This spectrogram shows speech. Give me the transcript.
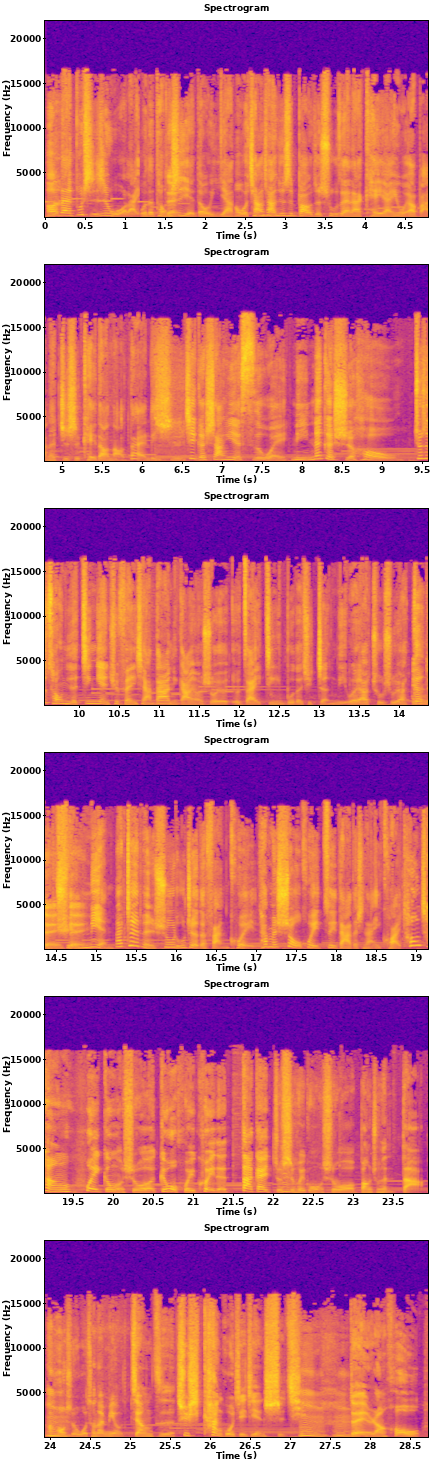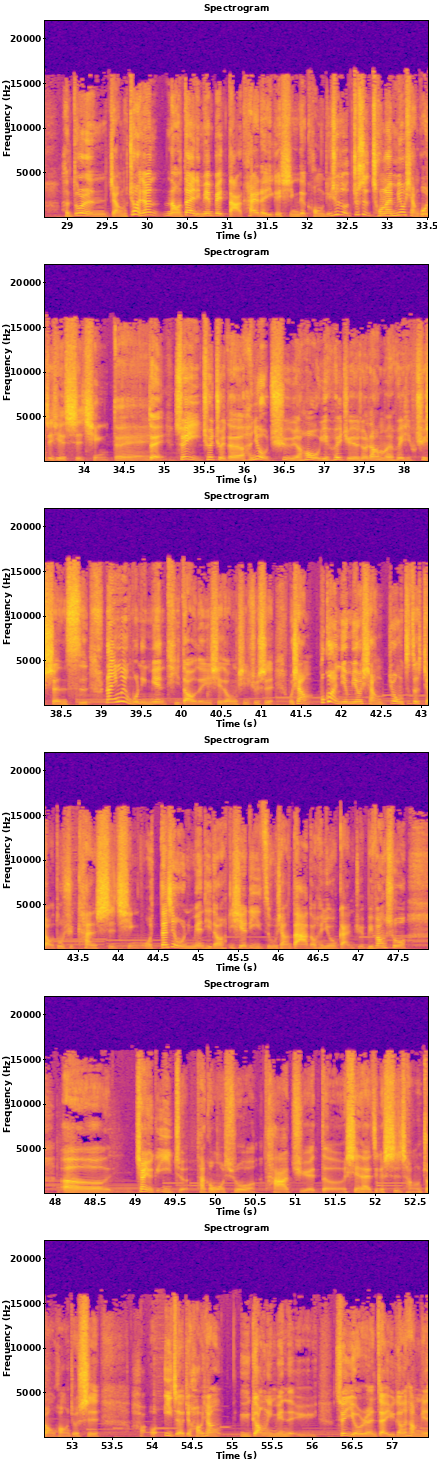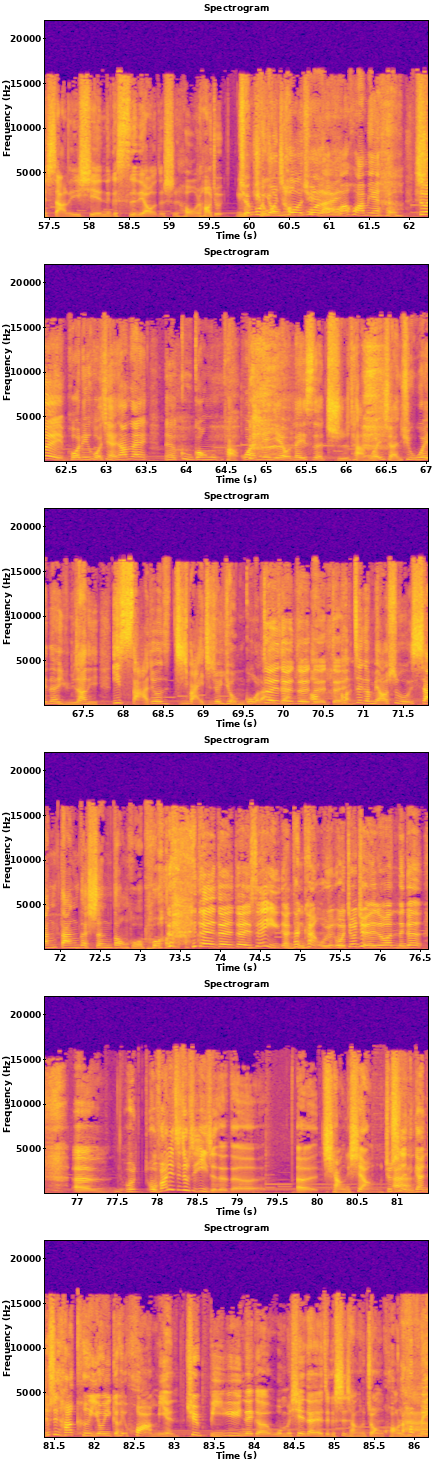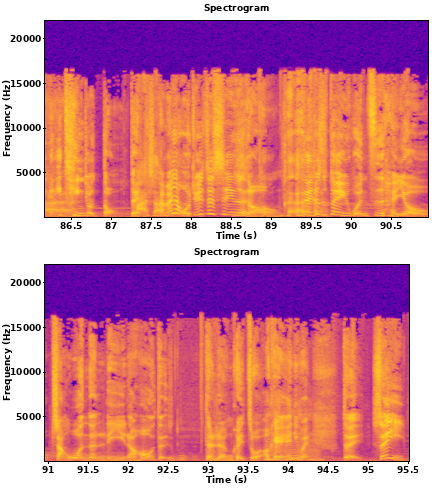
哦。但不只是我来，我的同事也都一样。我常常就是抱着书在那 K 啊，因为我要把那知识 K 到脑袋里。是这个商业思维，你那个时候就是从你的经验去分享。当然，你刚刚有说又又再进一步的去整理，为了要出书要更全面。那这本书读者的反馈，他们受惠最大的是哪一块？通常会跟我说，给我回馈的大概就是会跟我说帮助很大，嗯、然后说我从来没有这样子去看。看过这件事情，嗯嗯，对，然后很多人讲，就好像脑袋里面被打开了一个新的空间，就是就是从来没有想过这些事情，对对，所以就觉得很有趣，然后也会觉得说让他们会去深思。那因为我里面提到的一些东西，就是我想，不管你有没有想用这个角度去看事情，我但是我里面提到一些例子，我想大家都很有感觉。比方说，呃，像有个译者，他跟我说，他觉得现在这个市场状况就是。好，译者就好像鱼缸里面的鱼，所以有人在鱼缸上面撒了一些那个饲料的时候，然后就全部涌过去了，画面很 对，活灵活现，好像在那个故宫旁外面也有类似的池塘，我很喜欢去喂那鱼，然后你一撒就几百只就涌过来，对对对对对，哦哦，这个描述相当的生动活泼，对对对对，所以你看我我就觉得说那个呃，我我发现这就是译者的的。呃，强项就是你看，就是他可以用一个画面去比喻那个我们现在的这个市场的状况，然后每个一听就懂。对，坦白讲，我觉得这是那种 对，就是对于文字很有掌握能力，然后的的人会做。OK，Anyway，对，所以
